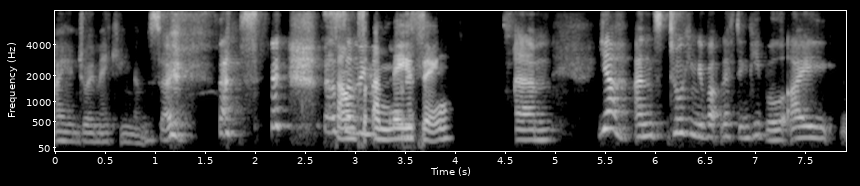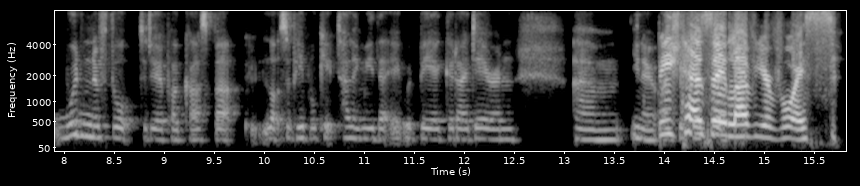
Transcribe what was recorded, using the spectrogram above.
I enjoy making them. So that's, that's sounds amazing. Um, yeah and talking about lifting people i wouldn't have thought to do a podcast but lots of people keep telling me that it would be a good idea and um, you know, because they love your voice.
